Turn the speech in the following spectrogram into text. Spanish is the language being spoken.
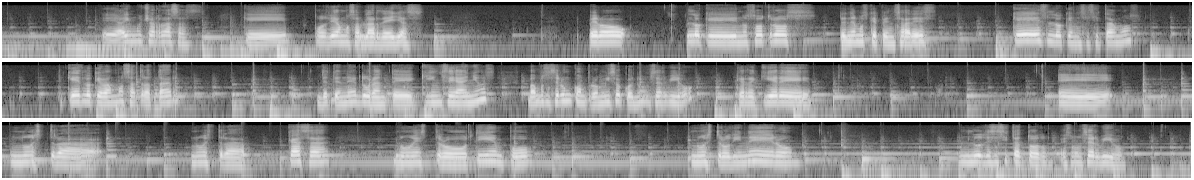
Eh, hay muchas razas que podríamos hablar de ellas, pero lo que nosotros tenemos que pensar es qué es lo que necesitamos, qué es lo que vamos a tratar de tener durante 15 años. Vamos a hacer un compromiso con un ser vivo que requiere eh, nuestra, nuestra casa, nuestro tiempo, nuestro dinero, lo necesita todo, es un ser vivo.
